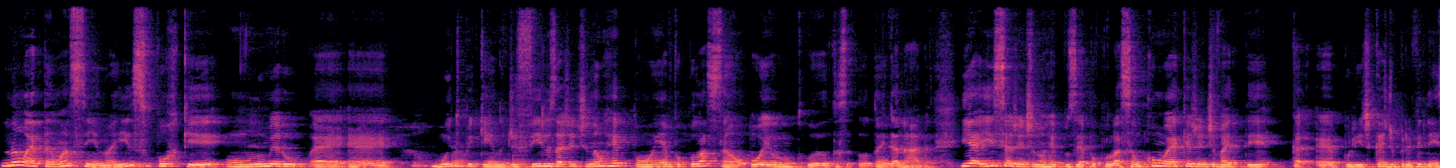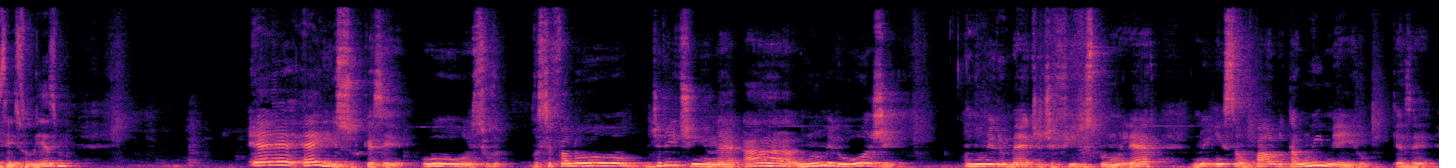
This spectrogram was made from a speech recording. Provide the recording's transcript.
Não é tão assim, não é isso? Porque um número é, é, muito pequeno de filhos a gente não repõe a população, ou eu estou enganada. E aí, se a gente não repuser a população, como é que a gente vai ter é, políticas de previdência? É isso mesmo? É, é isso, quer dizer, o, você falou direitinho, né? Ah, o número hoje, o número médio de filhos por mulher, em São Paulo está 1,5, quer dizer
